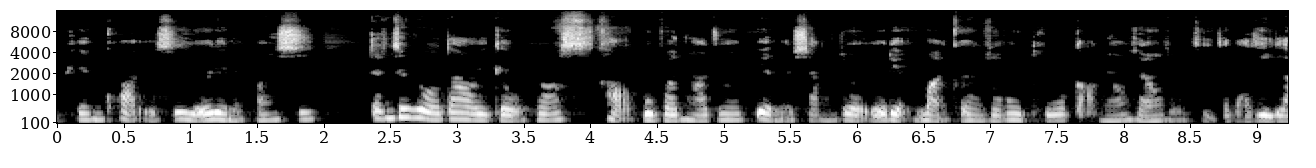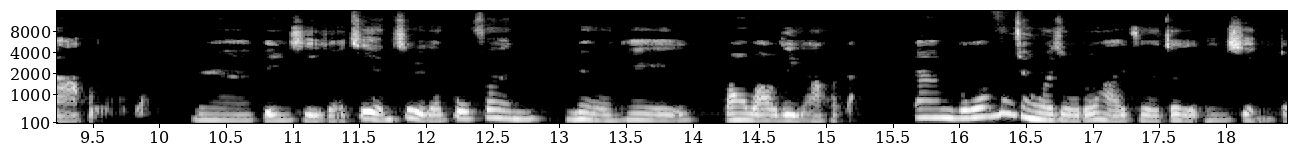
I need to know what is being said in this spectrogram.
偏快也是有一点点关系。但是如果到一个我需要思考的部分，它就会变得相对有点慢，可能有时候会脱稿。然后想要怎么自己再把自己拉回来，这样，因为毕竟是一个自言自语的部分，没有人可以帮我把我自己拉回来。但不过目前为止，我都还觉得这件事情都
